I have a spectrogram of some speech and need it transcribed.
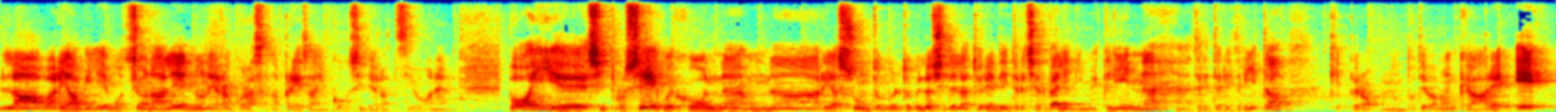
la variabile emozionale non era ancora stata presa in considerazione. Poi eh, si prosegue con un riassunto molto veloce della teoria dei tre cervelli di MacLean, eh, Trita Ritrita, che però non poteva mancare, e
